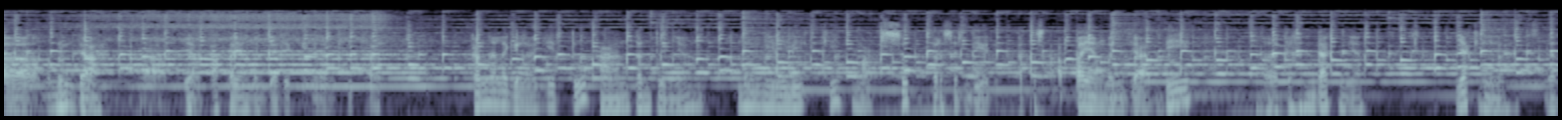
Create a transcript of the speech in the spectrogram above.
uh, menunda uh, yang apa yang menjadi keinginan kita. Karena lagi-lagi Tuhan tentunya memiliki maksud tersendiri atas apa yang menjadi uh, kehendaknya. Yakinlah dan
